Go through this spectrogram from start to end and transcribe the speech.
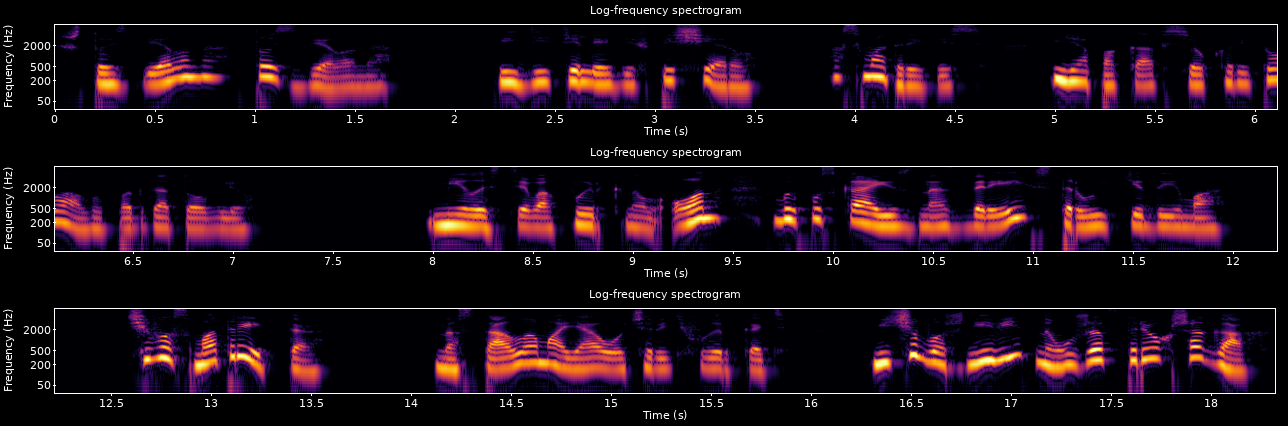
что сделано, то сделано. Идите, леди, в пещеру. Осмотритесь. Я пока все к ритуалу подготовлю. Милостиво фыркнул он, выпуская из ноздрей струйки дыма. Чего смотреть-то? Настала моя очередь фыркать. Ничего ж не видно уже в трех шагах,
